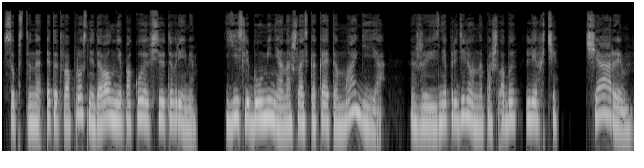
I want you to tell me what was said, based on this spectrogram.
Собственно, этот вопрос не давал мне покоя все это время. Если бы у меня нашлась какая-то магия, жизнь определенно пошла бы легче. Чары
